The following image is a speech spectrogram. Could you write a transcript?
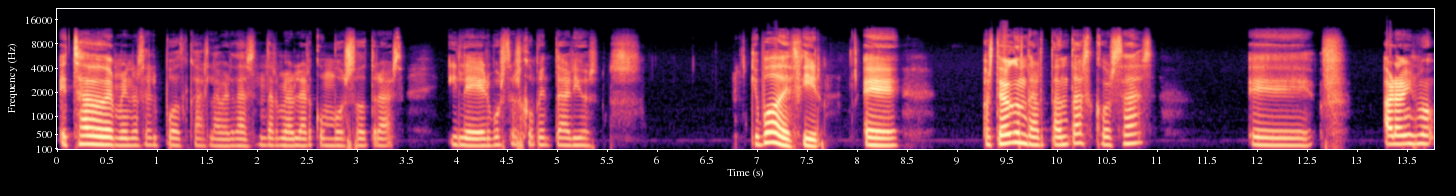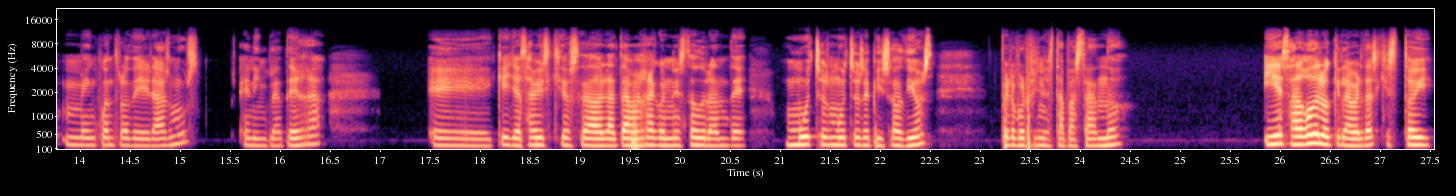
He echado de menos el podcast, la verdad, sentarme a hablar con vosotras y leer vuestros comentarios. ¿Qué puedo decir? os tengo que contar tantas cosas. ahora mismo me encuentro de Erasmus en Inglaterra eh, que ya sabéis que os he dado la tabarra con esto durante muchos, muchos episodios, pero por fin está pasando. Y es algo de lo que la verdad es que estoy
